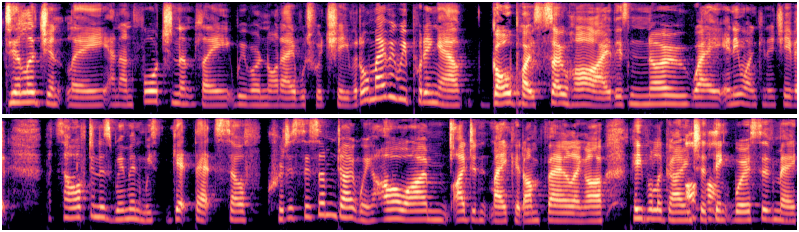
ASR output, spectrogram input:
diligently, and unfortunately, we were not able to achieve it. Or maybe we're putting our goalposts so high, there's no way anyone can achieve it. But so often as women, we get that self criticism, don't we? Oh, I'm, I didn't make it. I'm failing. Oh, people are going uh-huh. to think worse of me.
